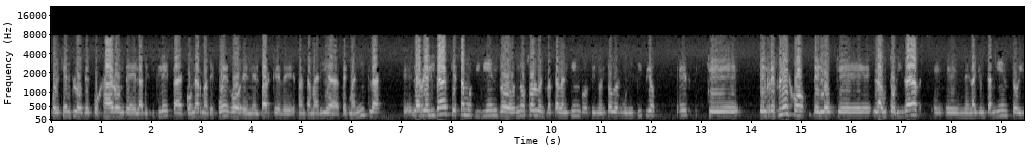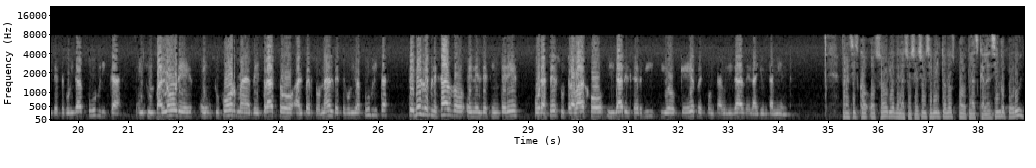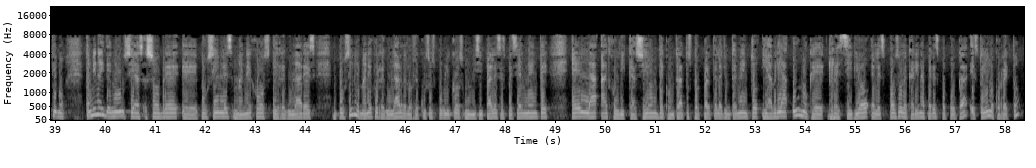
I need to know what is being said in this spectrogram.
por ejemplo, despojaron de la bicicleta con arma de fuego en el parque de Santa María Tecmanitla, eh, la realidad que estamos viviendo, no solo en Tlaxcalancingo, sino en todo el municipio, es que el reflejo de lo que la autoridad eh, en el ayuntamiento y de seguridad pública, en sus valores, en su forma de trato al personal de seguridad pública, se ve reflejado en el desinterés por hacer su trabajo y dar el servicio que es responsabilidad del ayuntamiento. Francisco Osorio de la Asociación Civil Todos por Tlaxcalancingo. Por último, también hay denuncias sobre eh, posibles manejos irregulares, posible manejo irregular de los recursos públicos municipales, especialmente en la adjudicación de contratos por parte del ayuntamiento y habría uno que recibió el esposo de Karina Pérez Popoca. ¿Estoy en lo correcto?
